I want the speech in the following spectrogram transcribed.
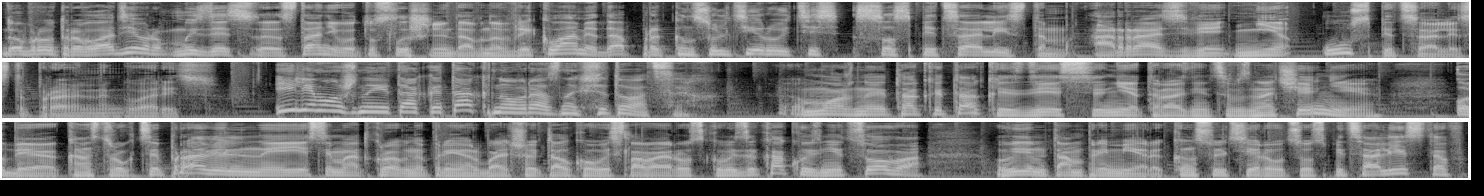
Доброе утро, Владимир. Мы здесь с Таней вот услышали недавно в рекламе, да, проконсультируйтесь со специалистом. А разве не у специалиста правильно говорить? Или можно и так, и так, но в разных ситуациях? Можно и так, и так, и здесь нет разницы в значении. Обе конструкции правильные. Если мы откроем, например, большой толковый словарь русского языка Кузнецова, увидим там примеры. Консультироваться у специалистов,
